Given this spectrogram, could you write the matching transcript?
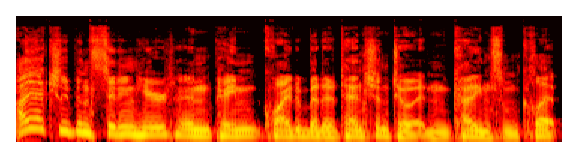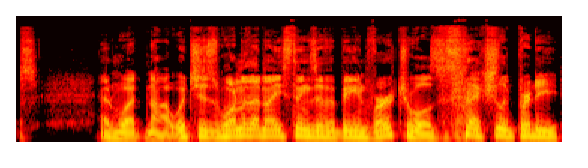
I actually been sitting here and paying quite a bit of attention to it and cutting some clips and whatnot, which is one of the nice things of it being virtual is it's actually pretty,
